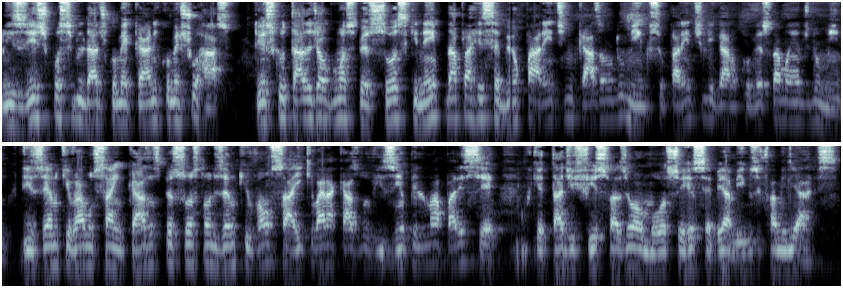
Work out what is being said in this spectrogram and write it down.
Não existe possibilidade de comer carne e comer churrasco. Tenho escutado de algumas pessoas que nem dá para receber um parente em casa no domingo. Se o parente ligar no começo da manhã de domingo, dizendo que vai almoçar em casa, as pessoas estão dizendo que vão sair, que vai na casa do vizinho para ele não aparecer, porque está difícil fazer o almoço e receber amigos e familiares.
